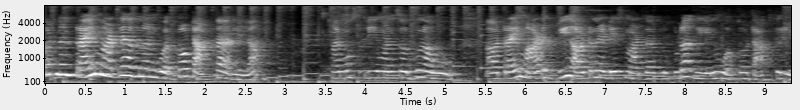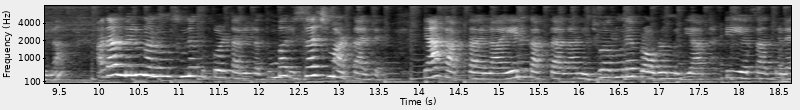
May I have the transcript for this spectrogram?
ಬಟ್ ನಾನು ಟ್ರೈ ಮಾಡಿದೆ, ಅದು ನನಗೆ ವರ್ಕೌಟ್ ಆಗ್ತಾ ಇರಲಿಲ್ಲ. ಆಲ್ಮೋಸ್ಟ್ ತ್ರೀ ಮಂತ್ಸ್ವರೆಗೂ ನಾವು ಟ್ರೈ ಮಾಡಿದ್ವಿ. ಆಲ್ಟರ್ನೇಟ್ ಡೇಸ್ ಮಾಡಿದಾಗಲೂ ಕೂಡ ಅದು ಏನೂ ವರ್ಕೌಟ್ ಆಗ್ತಿರ್ಲಿಲ್ಲ. ಅದಾದಮೇಲೂ ನಾನು ಸುಮ್ಮನೆ ಕುತ್ಕೊಳ್ತಾ ಇರಲಿಲ್ಲ. ತುಂಬ ರಿಸರ್ಚ್ ಮಾಡ್ತಾ ಇದ್ದೆ. ಯಾಕೆ ಆಗ್ತಾ ಇಲ್ಲ? ಏನಕ್ಕೆ ಆಗ್ತಾ ಇಲ್ಲ? ನಿಜವಾಗ್ಲೂ ಪ್ರಾಬ್ಲಮ್ ಇದೆಯಾ? ಥರ್ಟಿ ಇಯರ್ಸ್ ಆದಮೇಲೆ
